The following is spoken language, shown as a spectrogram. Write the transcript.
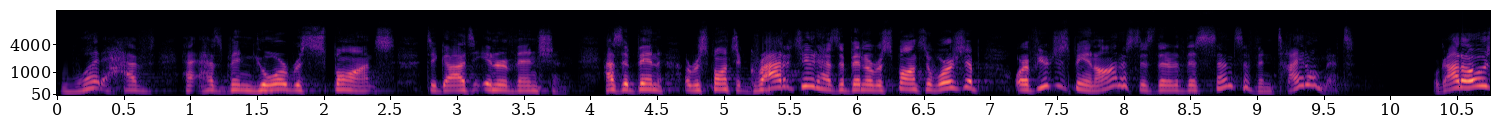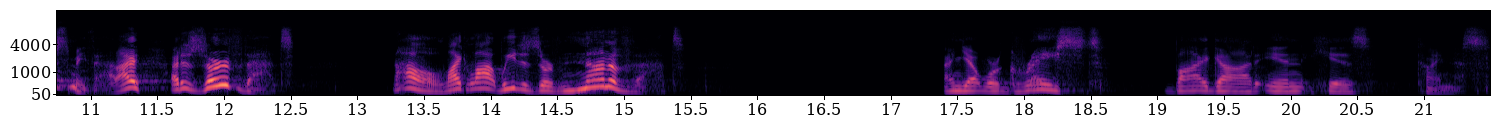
what have, has been your response to God's intervention? Has it been a response of gratitude? Has it been a response of worship? Or if you're just being honest, is there this sense of entitlement? Well, God owes me that. I, I deserve that. No, like Lot, we deserve none of that and yet we're graced by God in his kindness.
